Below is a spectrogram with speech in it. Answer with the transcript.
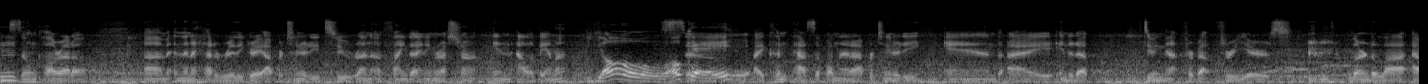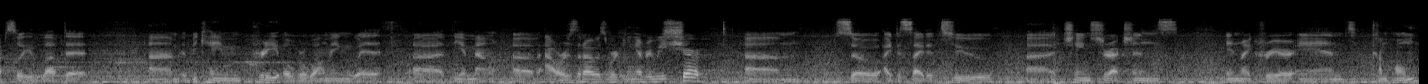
Mhm. still in Colorado. Um, and then I had a really great opportunity to run a fine dining restaurant in Alabama. Yo, okay. So I couldn't pass up on that opportunity, and I ended up doing that for about three years. Learned a lot, absolutely loved it. Um, it became pretty overwhelming with uh, the amount of hours that I was working every week. Sure. Um, so I decided to uh, change directions in my career and come home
